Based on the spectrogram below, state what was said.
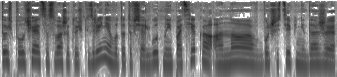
То есть, получается, с вашей точки зрения, вот эта вся льготная ипотека, она в большей степени даже,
